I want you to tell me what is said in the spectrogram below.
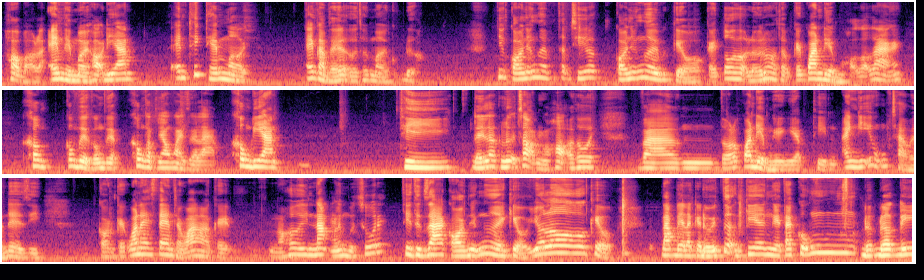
họ bảo là em phải mời họ đi ăn em thích thì em mời. Em cảm thấy là ừ thôi mời cũng được. Nhưng có những người thậm chí là có những người kiểu cái tôi họ lớn hoặc cái quan điểm của họ rõ ràng ấy không công việc công việc không gặp nhau ngoài giờ làm không đi ăn thì đấy là lựa chọn của họ thôi. Và đó là quan điểm nghề nghiệp thì anh nghĩ cũng chả vấn đề gì. Còn cái one night stand chẳng qua là cái nó hơi nặng lên một chút ấy. Thì thực ra có những người kiểu yolo kiểu đặc biệt là cái đối tượng kia người ta cũng được được đi.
